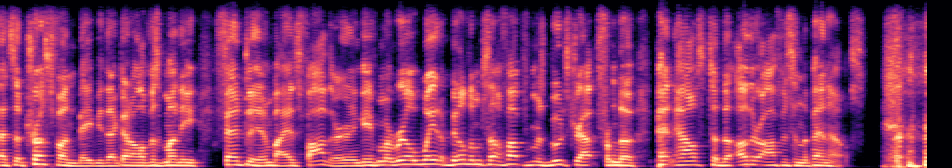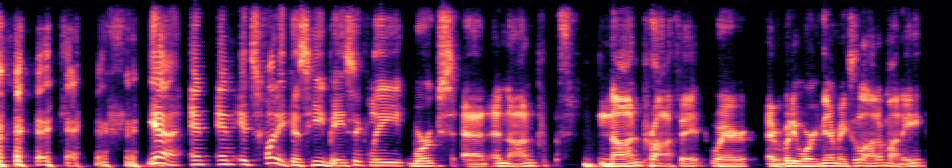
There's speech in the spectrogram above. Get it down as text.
that's a trust fund baby that got all of his money fed to him by his father and gave him a real way to build himself up from his bootstrap from the penthouse to the other office in the penthouse. yeah, and and it's funny because he basically works at a non non-profit where everybody working there makes a lot of money.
